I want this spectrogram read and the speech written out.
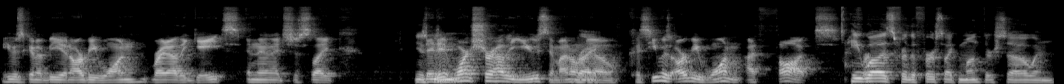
he was going to be an RB one right out of the gates, and then it's just like He's they been- didn't weren't sure how to use him. I don't Right. know because he was RB one. I thought He for- was for the first like month or so, and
